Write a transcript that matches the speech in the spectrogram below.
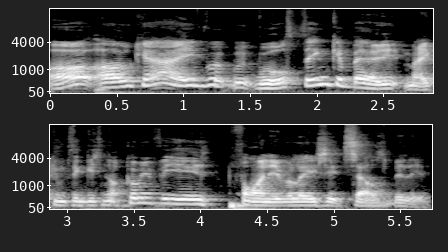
"Oh, okay, but we- we'll think about it." Make them think it's not coming for years. Finally, release it, sells a billion.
